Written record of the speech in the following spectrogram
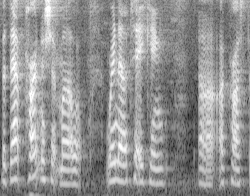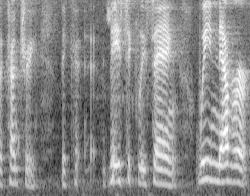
But that partnership model, we're now taking uh, across the country, basically saying, we never,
